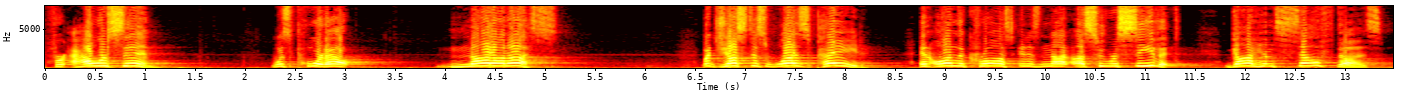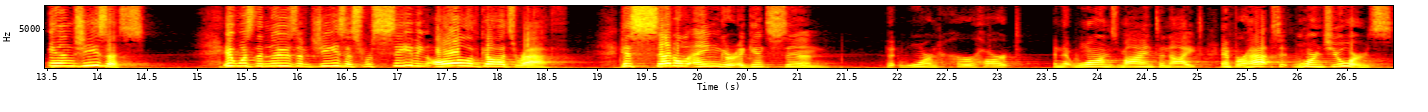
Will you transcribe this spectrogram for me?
for our sin was poured out not on us, but justice was paid. And on the cross, it is not us who receive it. God Himself does in Jesus. It was the news of Jesus receiving all of God's wrath, His settled anger against sin that warmed her heart and that warms mine tonight. And perhaps it warms yours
